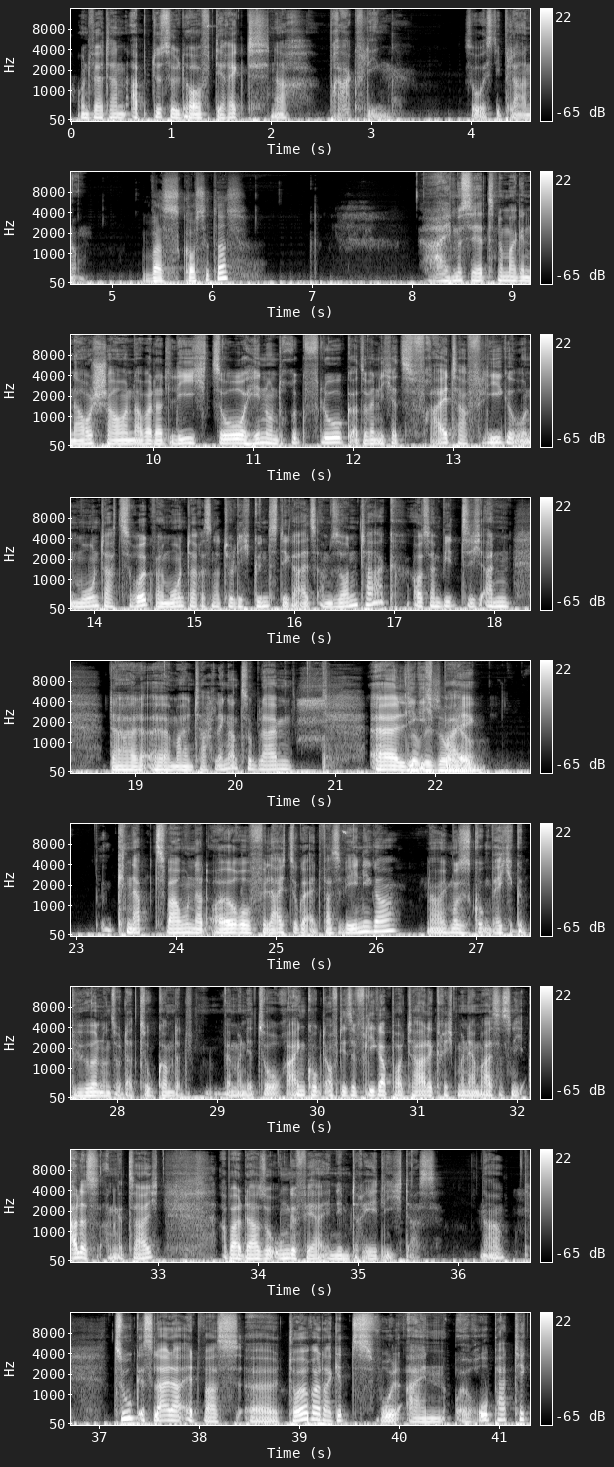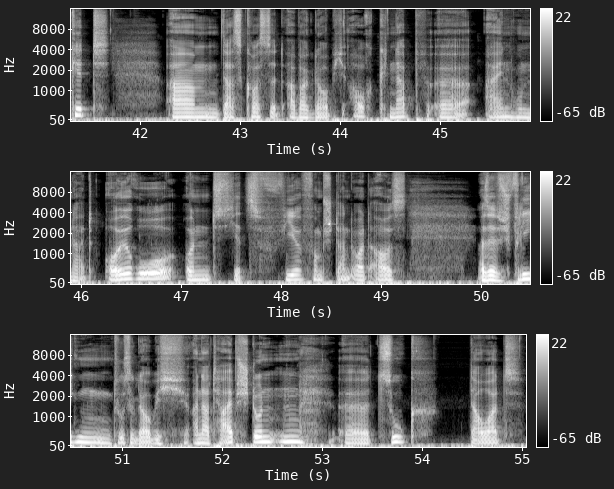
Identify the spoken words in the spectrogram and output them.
und werde dann ab Düsseldorf direkt nach Prag fliegen. So ist die Planung. Was kostet das? Ich müsste jetzt nochmal genau schauen, aber das liegt so Hin- und Rückflug. Also wenn ich jetzt Freitag fliege und Montag zurück, weil Montag ist natürlich günstiger als am Sonntag. Außerdem bietet sich an, da äh, mal einen Tag länger zu bleiben, äh, liege ich bei ja. knapp 200 Euro, vielleicht sogar etwas weniger. Na, ich muss jetzt gucken, welche Gebühren und so dazukommen. Wenn man jetzt so reinguckt auf diese Fliegerportale, kriegt man ja meistens nicht alles angezeigt. Aber da so ungefähr in dem Dreh liegt das. Na? Zug ist leider etwas äh, teurer. Da gibt es wohl ein Europa-Ticket. Ähm, das kostet aber, glaube ich, auch knapp äh, 100 Euro. Und jetzt hier vom Standort aus, also fliegen tust du, glaube ich, anderthalb Stunden. Äh, Zug dauert,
